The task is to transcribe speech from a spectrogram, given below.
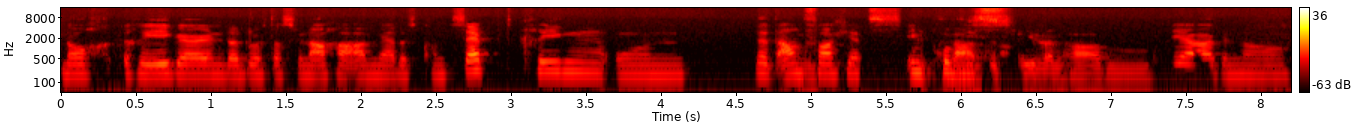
noch regeln, dadurch, dass wir nachher auch mehr das Konzept kriegen und nicht einfach jetzt improvisieren. Themen haben. Ja, genau.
